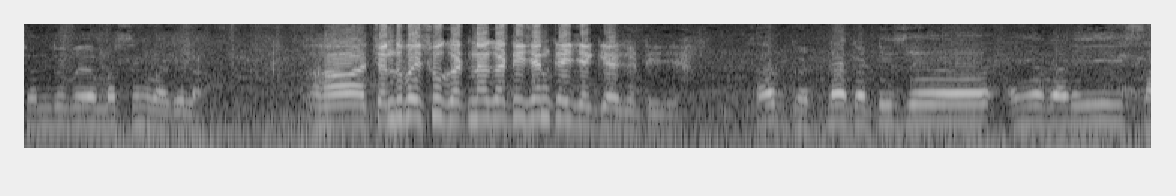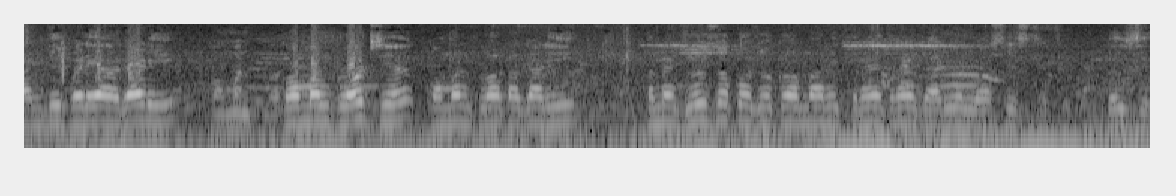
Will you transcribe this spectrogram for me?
ચંદુભાઈ અમરસિંહ વાઘેલા. ચંદુભાઈ શું ઘટના ઘટી છે ને કઈ જગ્યાએ ઘટી છે? સાહેબ ઘટના ઘટી છે અહીંયા ગાડી શાંતિ પડ્યા અગાડી. કોમન કોમન પ્લોટ છે કોમન પ્લોટ અગાડી. તમે જોઈ શકો છો કે અમારી ત્રણે ત્રણ ગાડીઓ લોસીસ થઈ છે.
